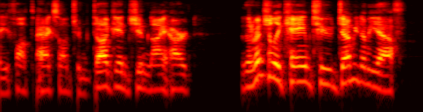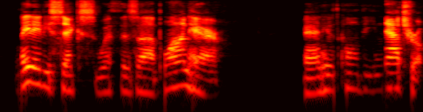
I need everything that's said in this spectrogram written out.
he fought the Hacksaw Jim Duggan, Jim Neidhart, and then eventually came to WWF late 86 with his uh, blonde hair, and he was called the Natural.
